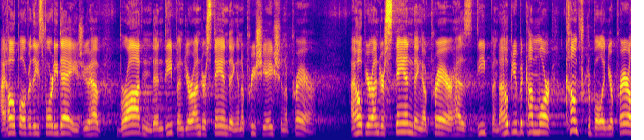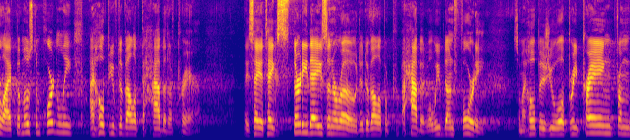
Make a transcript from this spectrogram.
I hope over these 40 days you have broadened and deepened your understanding and appreciation of prayer. I hope your understanding of prayer has deepened. I hope you become more comfortable in your prayer life, but most importantly, I hope you've developed a habit of prayer. They say it takes 30 days in a row to develop a, a habit. Well, we've done 40. So, my hope is you will be praying from,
